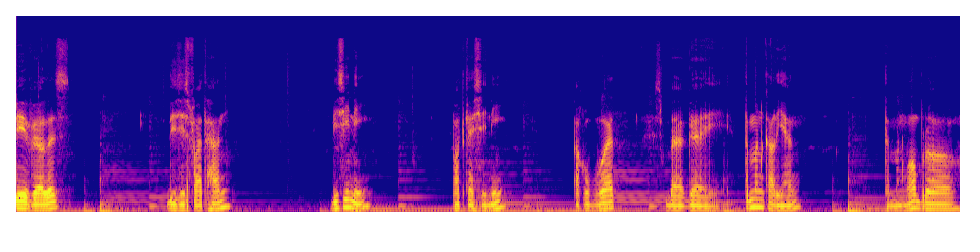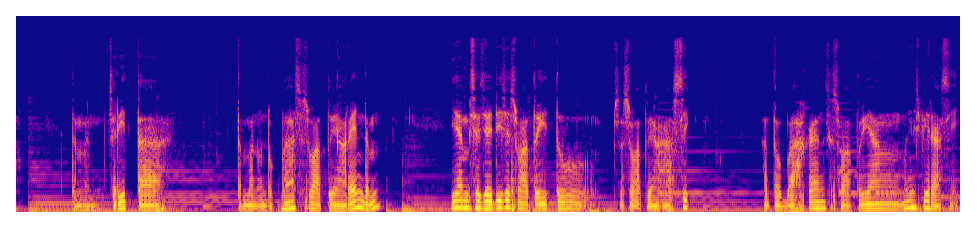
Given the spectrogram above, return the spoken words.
day, fellas. This is Fathan. Di sini, podcast ini aku buat sebagai teman kalian, teman ngobrol, teman cerita, teman untuk bahas sesuatu yang random yang bisa jadi sesuatu itu sesuatu yang asik atau bahkan sesuatu yang menginspirasi.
